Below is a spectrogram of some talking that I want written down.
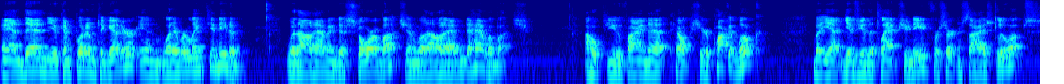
and then you can put them together in whatever length you need them without having to store a bunch and without having to have a bunch. I hope you find that helps your pocketbook, but yet gives you the clamps you need for certain size glue-ups.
